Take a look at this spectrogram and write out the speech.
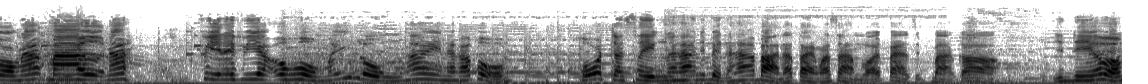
บอกนะ มาเหอะนะ ฟรีในฟรีอะโอ้โห ไม่ลงให้นะครับผมโคตรจะเซ็งนะฮะ นี่เบ็ดห้าบาทนะแตกมา 380 บาทก็ยินดีครับผม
